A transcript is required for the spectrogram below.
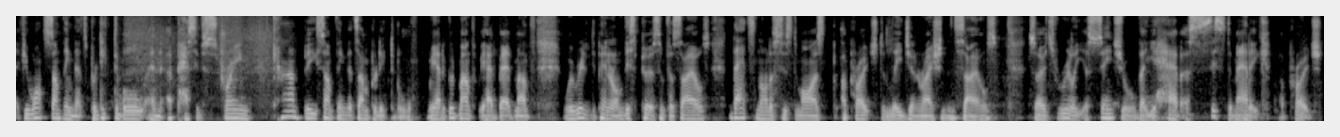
if you want something that's predictable and a passive stream, can't be something that's unpredictable. We had a good month, we had a bad month. We're really dependent on this person for sales. That's not a systemized approach to lead generation and sales. So it's really essential that you have a systematic approach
